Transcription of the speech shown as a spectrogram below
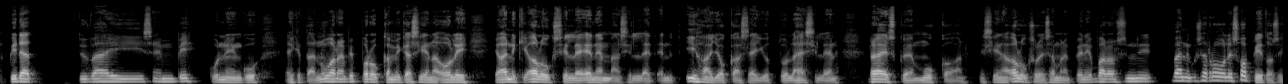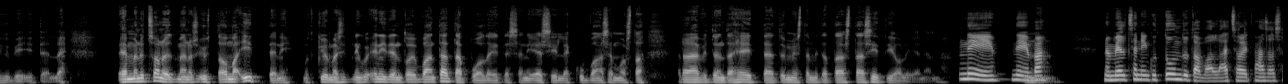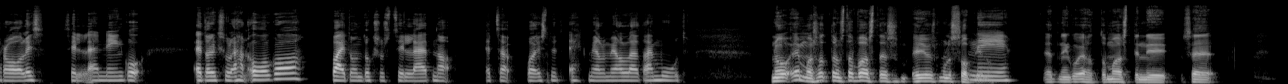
pidättyväisempi kuin, niin kuin ehkä tämä nuorempi porukka, mikä siinä oli. Ja ainakin aluksi silleen enemmän silleen, että en nyt ihan jokaiseen juttuun lähde silleen räisköjen mukaan. Niin siinä aluksi oli semmoinen pieni varaus, niin vähän niin kuin se rooli sopii tosi hyvin itselle. En mä nyt sano, että mä en olisi yhtä oma itteni, mutta kyllä mä sitten niin eniten toin vaan tätä puolta itsessäni esille, kuin vaan semmoista räävitöntä heittäytymistä, mitä taas tämä City oli enemmän. Niin, niinpä. Mm. No miltä se niinku tuntui tavallaan, että sä olit vähän sellaisessa roolissa silleen niinku, että oliko sulle ihan ok vai tuntuiko susta silleen, että no, että sä vois nyt ehkä mieluummin olla jotain muut? No en mä olisi ottanut sitä vastaan, jos ei olisi mulle sopinut. Niin, Että niin kuin ehdottomasti niin se,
